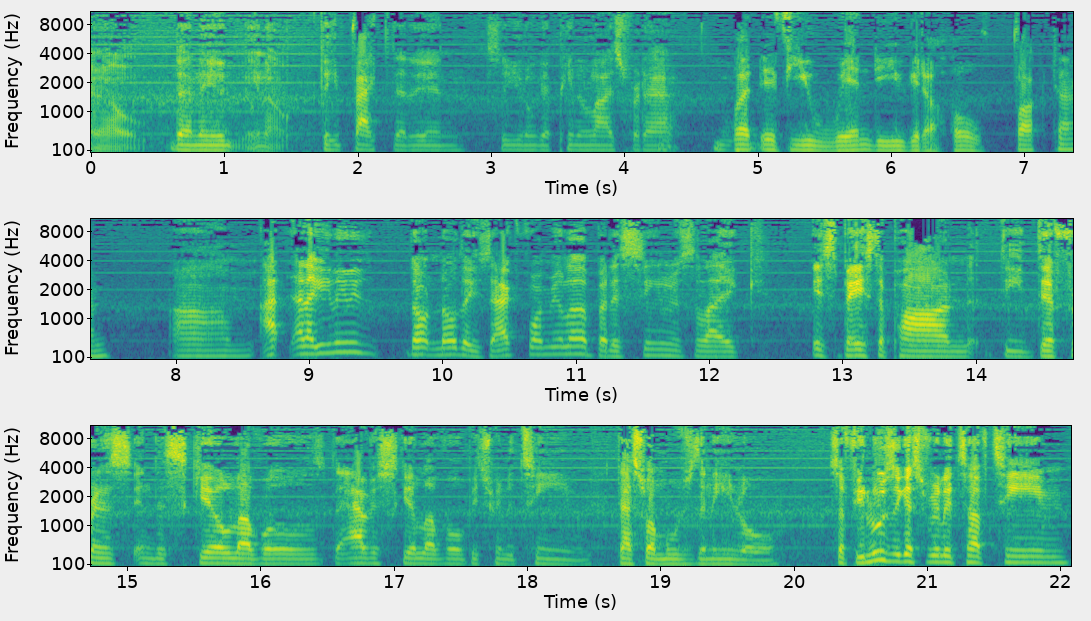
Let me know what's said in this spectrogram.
you know, then they you know they factor that in so you don't get penalized for that. But if you win, do you get a whole fuck ton? Um, I, I like, really don't know the exact formula, but it seems like it's based upon the difference in the skill levels, the average skill level between the team. That's what moves the needle. So if you lose against a really tough team,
